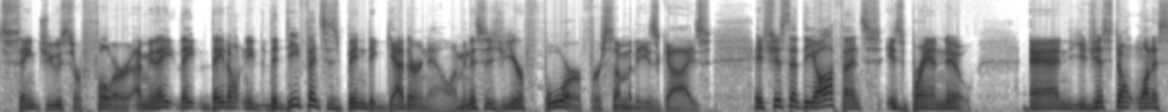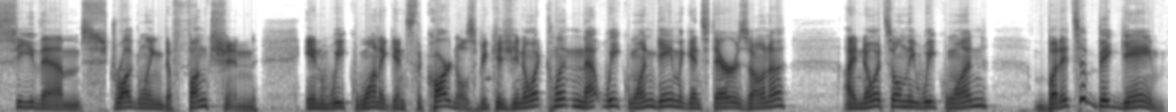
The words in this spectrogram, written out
St-Juste or Fuller. I mean, they they they don't need the defense has been together now. I mean, this is year four for some of these guys. It's just that the offense is brand new and you just don't want to see them struggling to function in week one against the Cardinals because you know what, Clinton? That week one game against Arizona, I know it's only week one, but it's a big game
